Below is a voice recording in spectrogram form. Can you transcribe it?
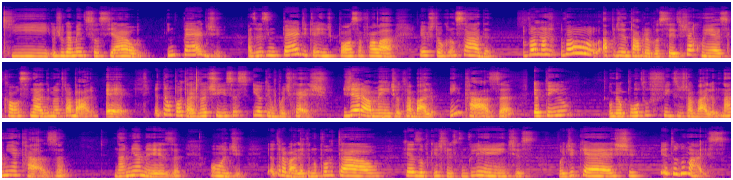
que o julgamento social impede às vezes impede que a gente possa falar, eu estou cansada. Vamos, vou apresentar para vocês, você já conhece qual é o cenário do meu trabalho. É, eu tenho um portal de notícias e eu tenho um podcast. Geralmente eu trabalho em casa, eu tenho o meu ponto fixo de trabalho na minha casa, na minha mesa, onde eu trabalho aqui no portal, resolvo questões com clientes, podcast e tudo mais.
